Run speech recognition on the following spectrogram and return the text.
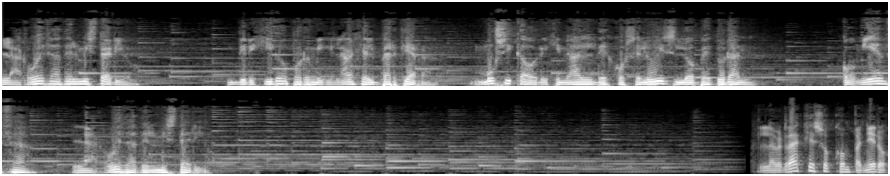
La Rueda del Misterio. Dirigido por Miguel Ángel Pertierra. Música original de José Luis López Durán. Comienza La Rueda del Misterio. La verdad es que esos compañeros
